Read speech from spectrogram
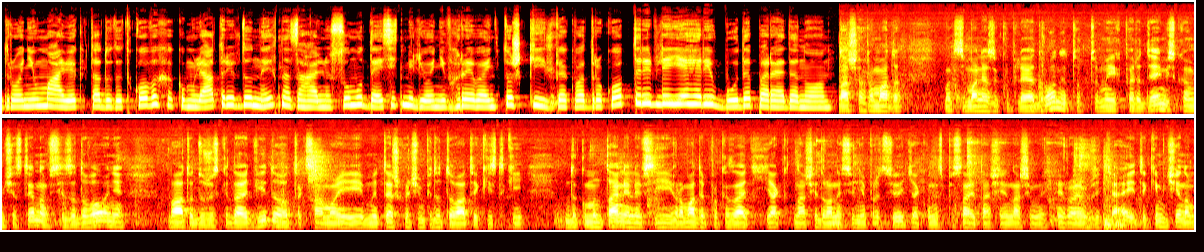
дронів Мавік та додаткових акумуляторів до них на загальну суму 10 мільйонів гривень. Тож кілька квадрокоптерів для єгерів буде передано. Наша громада максимально закупляє дрони, тобто ми їх передаємо військовим частинам, всі задоволені. Багато дуже скидають відео. Так само і ми теж хочемо підготувати якісь такі документальні для всієї громади, показати, як наші дрони сьогодні працюють, як вони спасають наші нашим героям життя. І таким чином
